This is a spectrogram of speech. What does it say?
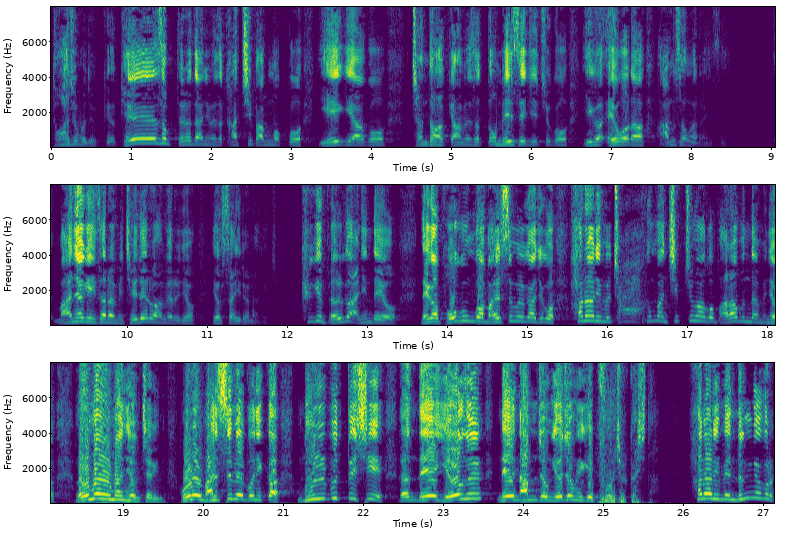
도와주면 좋그 계속 들어다니면서 같이 밥 먹고 얘기하고 전도학교 하면서 또 메시지 주고 이거 애워라 암송하라 했어요. 만약에 이 사람이 제대로 하면은요 역사 일어나겠죠. 그게 별거 아닌데요. 내가 복음과 말씀을 가지고 하나님을 조금만 집중하고 바라본다면요. 어마어마한 영적인. 오늘 말씀해 보니까 물 붓듯이 어, 내 영을 내 남종 여종에게 부어줄 것이다. 하나님의 능력으로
